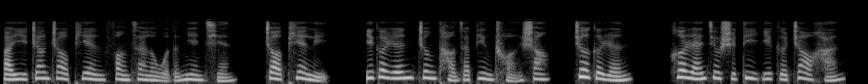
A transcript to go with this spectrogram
把一张照片放在了我的面前。照片里，一个人正躺在病床上，这个人赫然就是第一个赵涵。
